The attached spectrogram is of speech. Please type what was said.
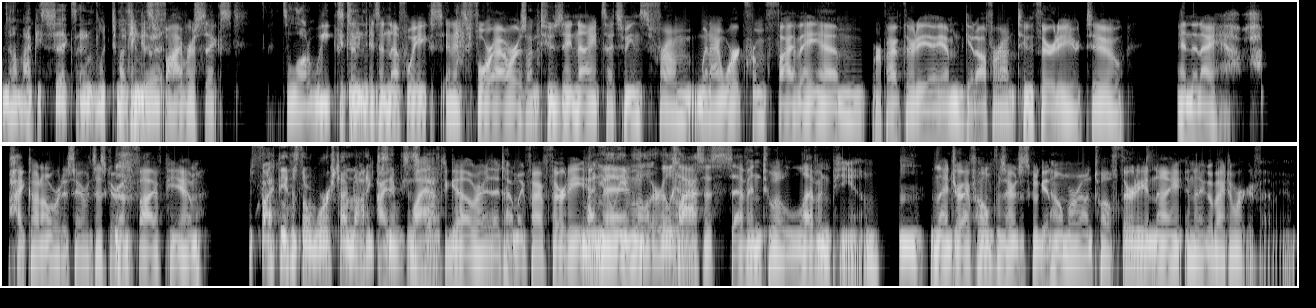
No, it might be six. I didn't look too much I think it's it. five or six. It's a lot of weeks. It's, dude. en- it's enough weeks and it's four hours on Tuesday nights. That means from when I work from 5 a.m. or 5.30 a.m. get off around 2.30 or 2. And then I h- hike on over to San Francisco around 5 p.m. 5 p.m. is the worst time to hike to I, San Francisco. well, I have to go, right? That time like 5.30. Might and to leave then a little earlier. Class is 7 to 11 p.m. Mm. And I drive home from San Francisco, get home around 12.30 at night, and then I go back to work at 5 a.m.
